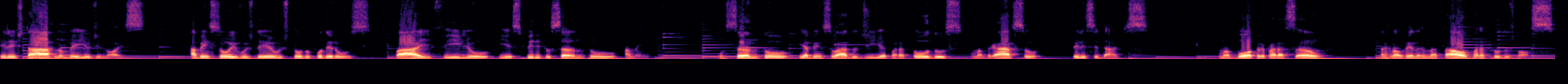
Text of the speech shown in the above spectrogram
Ele está no meio de nós. Abençoe-vos, Deus Todo-Poderoso, Pai, Filho e Espírito Santo. Amém. Um santo e abençoado dia para todos. Um abraço, felicidades. Uma boa preparação nas novenas do Natal para todos nós.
